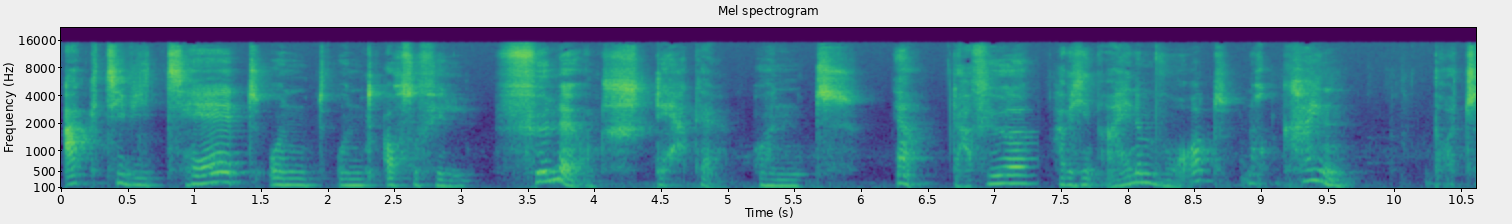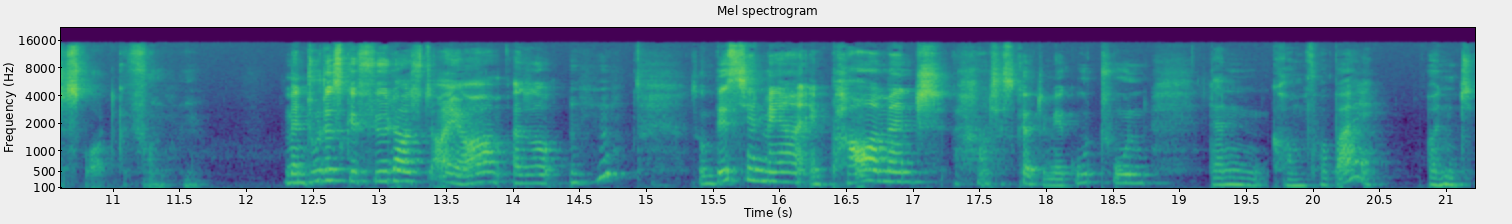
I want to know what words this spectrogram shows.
Aktivität und, und auch so viel Fülle und Stärke. Und ja, dafür habe ich in einem Wort noch kein deutsches Wort gefunden. Wenn du das Gefühl hast, ah ja, also mh, so ein bisschen mehr Empowerment, das könnte mir gut tun, dann komm vorbei und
